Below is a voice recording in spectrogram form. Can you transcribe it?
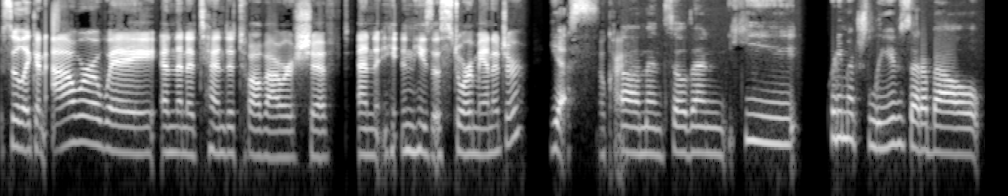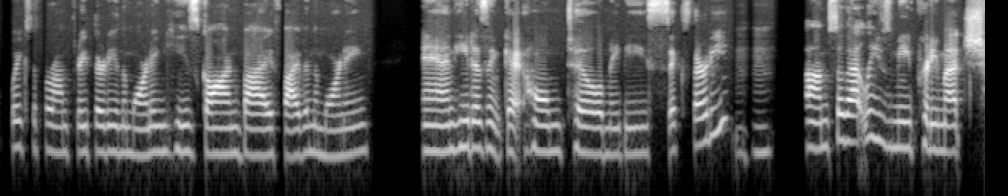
So like an hour away and then a 10 to 12 hour shift and he, and he's a store manager? Yes. Okay. Um, and so then he pretty much leaves at about wakes up around three thirty in the morning. He's gone by five in the morning, and he doesn't get home till maybe six thirty. Mm-hmm. Um, so that leaves me pretty much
